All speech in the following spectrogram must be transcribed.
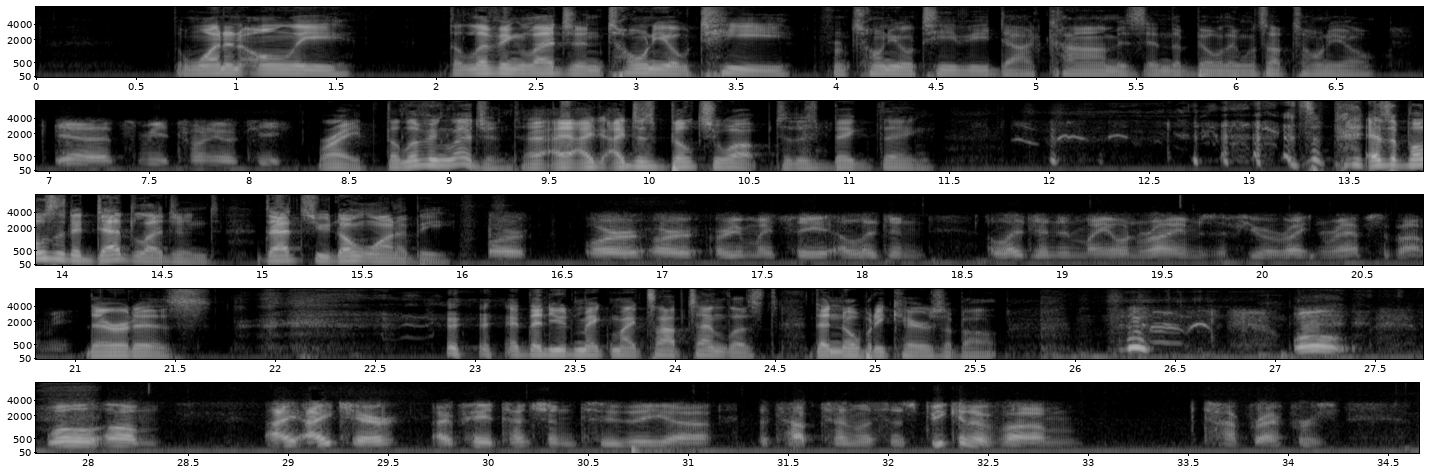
The one and only, the living legend, Tonio T from TonioTV.com is in the building. What's up, Tonio? Yeah, that's me, Tonio T. Right, the living legend. I, I, I just built you up to this big thing. As- As opposed to the dead legend, that you don't want to be. Or, or, or, or you might say a legend, a legend in my own rhymes if you were writing raps about me. There it is. and then you'd make my top ten list that nobody cares about. Well, well, um, I, I care. I pay attention to the uh, the top ten list. And speaking of um, top rappers,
